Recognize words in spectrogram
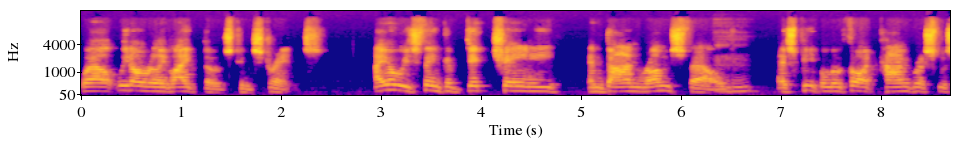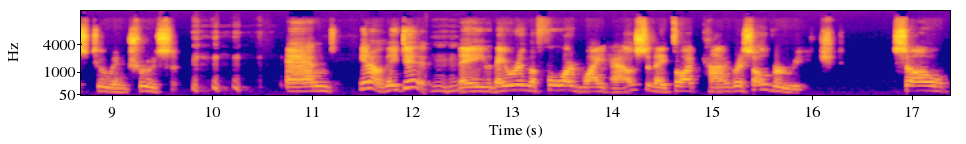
well, we don't really like those constraints. I always think of Dick Cheney and Don Rumsfeld mm-hmm. As people who thought Congress was too intrusive. and you know, they did. Mm-hmm. They they were in the Ford White House and they thought Congress overreached. So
